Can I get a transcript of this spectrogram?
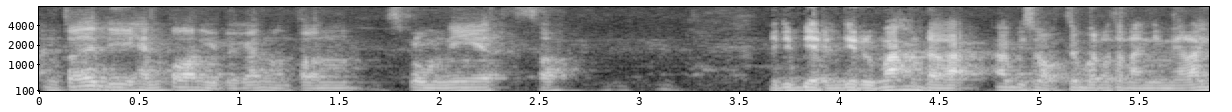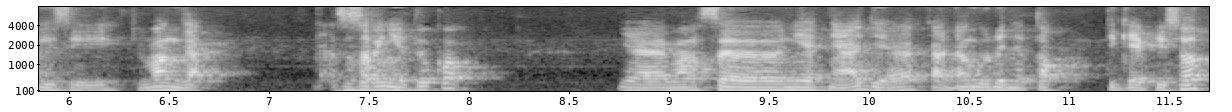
nonton aja di handphone gitu kan nonton 10 menit. Jadi biar di rumah udah gak habis waktu buat nonton anime lagi sih cuma nggak nggak sesering itu kok ya emang seniatnya aja kadang gue udah nyetok tiga episode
